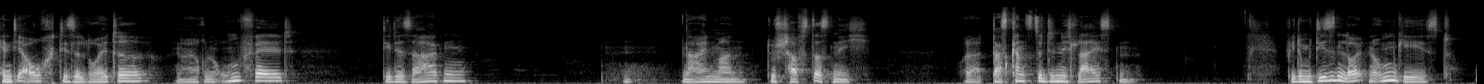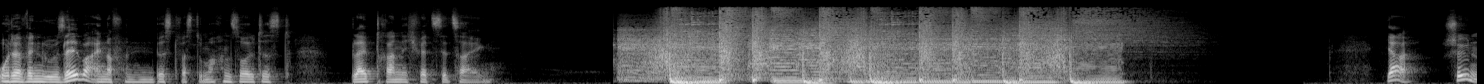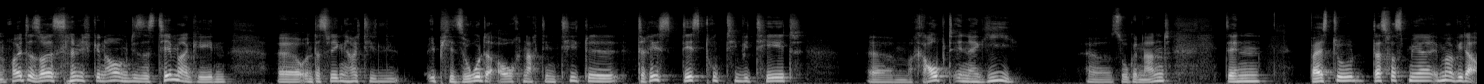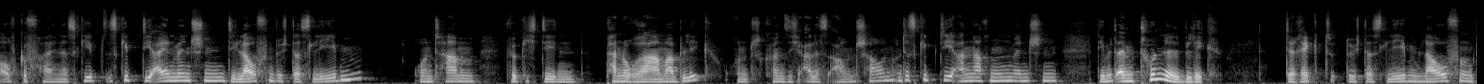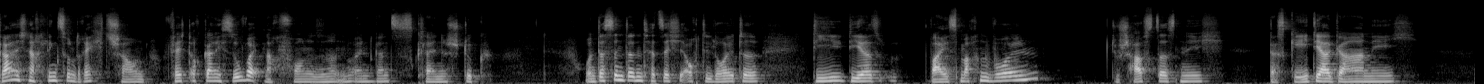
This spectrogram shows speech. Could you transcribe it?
Kennt ihr auch diese Leute in eurem Umfeld, die dir sagen, nein Mann, du schaffst das nicht. Oder das kannst du dir nicht leisten. Wie du mit diesen Leuten umgehst oder wenn du selber einer von ihnen bist, was du machen solltest, bleib dran, ich werde es dir zeigen. Ja, schön. Heute soll es nämlich genau um dieses Thema gehen. Äh, und deswegen habe ich die Episode auch nach dem Titel Destruktivität ähm, raubt Energie äh, so genannt. Denn weißt du, das, was mir immer wieder aufgefallen ist, gibt, es gibt die einen Menschen, die laufen durch das Leben und haben wirklich den Panoramablick und können sich alles anschauen. Und es gibt die anderen Menschen, die mit einem Tunnelblick direkt durch das Leben laufen und gar nicht nach links und rechts schauen, vielleicht auch gar nicht so weit nach vorne, sondern nur ein ganz kleines Stück. Und das sind dann tatsächlich auch die Leute, die dir weismachen wollen, du schaffst das nicht, das geht ja gar nicht,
